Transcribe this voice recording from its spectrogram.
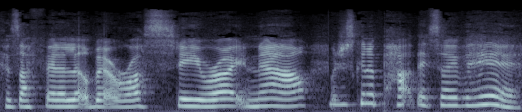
because I feel a little bit rusty right now. We're just gonna pat this over here.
